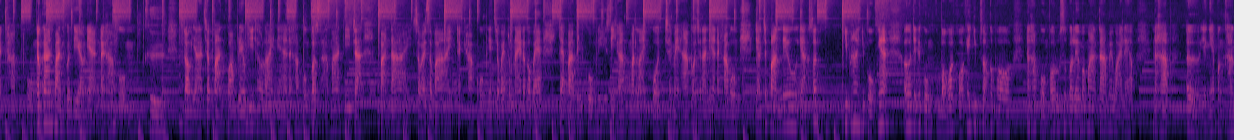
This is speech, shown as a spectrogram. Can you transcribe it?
นะครับผมแล้วการปั่นคนเดียวเนี่ยนะครับผม คือ เราอยากจะปั่นความเร็วที่เท่าไหร่เนี่ยนะครับ ผมก็สามารถที่จะปั่นได้สบายๆนะครับ ผมอยากจะแวะตรงไหนเราก็แวะ แต่ปั่นเป็นกลุ่มนี่สิครับมันหลายคนใช่ไหมฮะเพราะฉะนั้นเนี่ยนะครับผมอยากจะปั่นเร็วอยากสัก ยี่ห้ายี่หกเนี่ยเออแต่ในกลุ่มบอกว่าขอแค่ยี่สิบสองก็พอนะครับผมเพราะรู้สึกว่าเร็วมากๆตามไม่ไหวแล้วนะครับเอออย่างเงี้ยบางครั้ง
